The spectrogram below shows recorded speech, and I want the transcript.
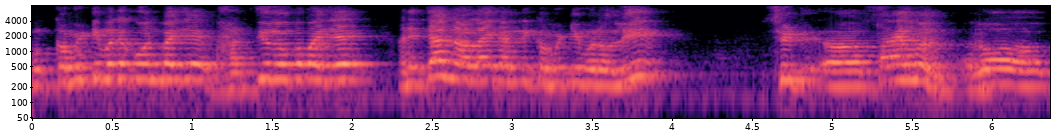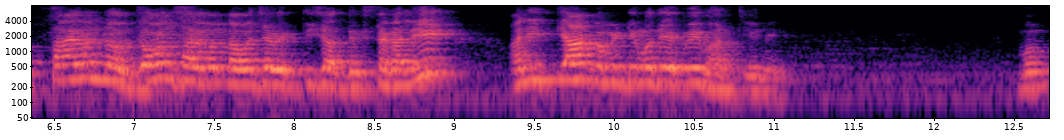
मग कमिटीमध्ये कोण पाहिजे? भारतीय लोक पाहिजे. आणि त्या नालायकांनी कमिटी बनवली सिट सायमन रॉ- सायमन नाव जॉन सायमन नावाच्या व्यक्तीच्या अध्यक्षतेखाली आणि त्या कमिटीमध्ये एकही भारतीय नाही. मग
